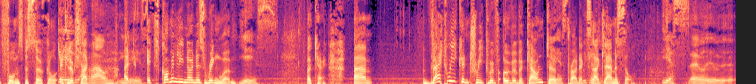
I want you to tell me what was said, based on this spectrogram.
forms the circle. it looks like around, and yes. it's commonly known as ringworm. Yes. Okay. Um, that we can treat with over-the-counter Yes, products like treat- Lamisil. Yes. Uh, uh,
